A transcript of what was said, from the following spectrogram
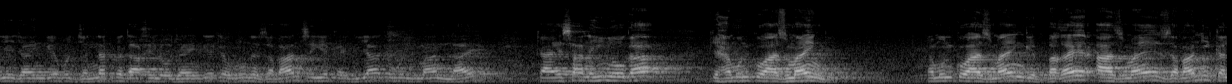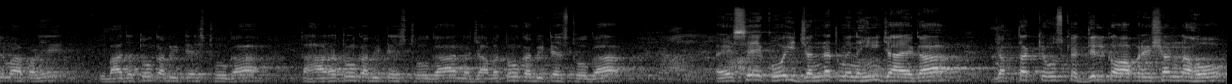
دیے جائیں گے، وہ جنت میں داخل ہو جائیں گے کہ انہوں نے زبان سے یہ کہہ دیا کہ وہ ایمان لائے۔ کیا ایسا نہیں ہوگا کہ ہم ان کو آزمائیں گے؟ ہم ان کو آزمائیں گے بغیر آزمائے زبانی کلمہ پڑھے، عبادتوں کا بھی ٹیسٹ ہوگا تہارتوں کا بھی ٹیسٹ ہوگا، نجابتوں کا بھی ٹیسٹ ہوگا۔ ایسے کوئی جنت میں نہیں جائے گا جب تک کہ اس کے دل کا آپریشن نہ ہو۔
